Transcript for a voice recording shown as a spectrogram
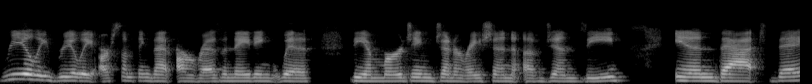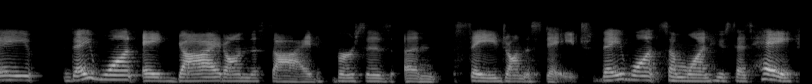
really, really are something that are resonating with the emerging generation of Gen Z in that they they want a guide on the side versus a sage on the stage. They want someone who says, Hey,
